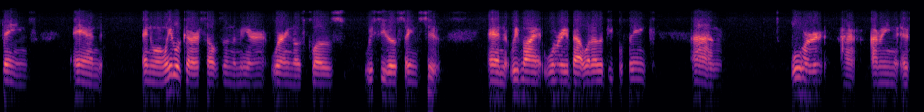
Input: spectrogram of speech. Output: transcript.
stains, and and when we look at ourselves in the mirror wearing those clothes, we see those stains too. And we might worry about what other people think, um, or uh, I mean, if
